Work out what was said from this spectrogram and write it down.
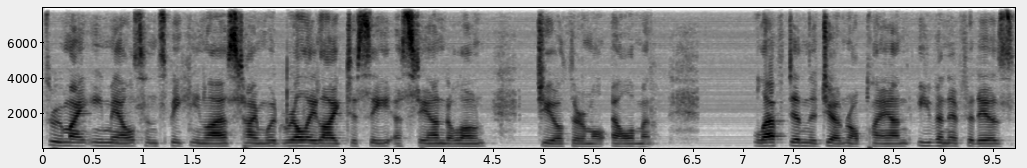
through my emails and speaking last time, would really like to see a standalone geothermal element left in the general plan, even if it is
